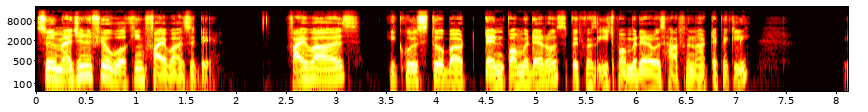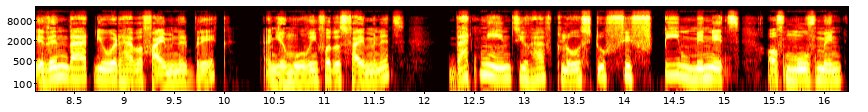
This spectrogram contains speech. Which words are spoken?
So imagine if you're working five hours a day. Five hours equals to about 10 Pomodoros because each Pomodoro is half an hour typically. Within that, you would have a five minute break and you're moving for those five minutes that means you have close to 50 minutes of movement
